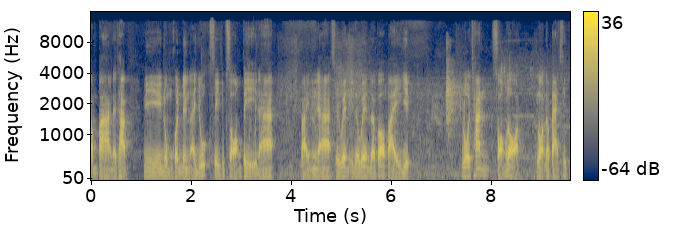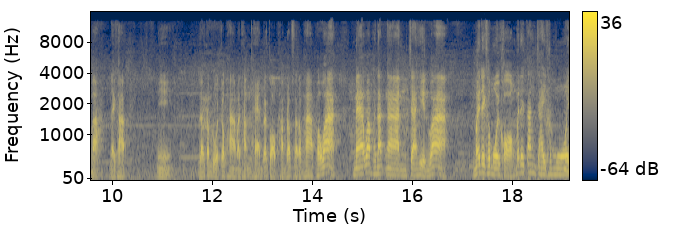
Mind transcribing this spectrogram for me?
ลำปางนะครับ มีหนุ่มคนหนึ่งอายุ 42 ปีนะฮะไปนี่นะฮะเซเว่นอีเลเว่นแล้วก็ไปหยิบโลชั่น 2 หลอดหลอดละ 80 บาทนะครับ นี่ แล้วตำรวจก็พามาทำแผนประกอบคำรับสารภาพ เพราะว่าแม้ว่าพนักงานจะเห็นว่าไม่ได้ขโมยของไม่ได้ตั้งใจขโมย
